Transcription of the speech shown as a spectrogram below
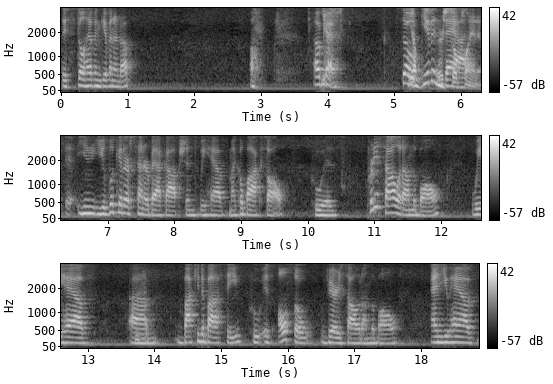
They still haven't given it up. Oh, okay. Yes. So Yep, given that, still playing it. uh, you you look at our center back options. We have Michael Boxall, who is pretty solid on the ball. We have um, Baki Dibassy, who is also very solid on the ball, and you have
